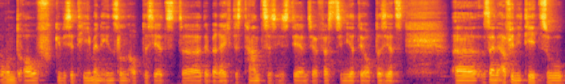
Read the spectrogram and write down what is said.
und auf gewisse Themeninseln, ob das jetzt der Bereich des Tanzes ist, der ihn sehr faszinierte, ob das jetzt äh, seine Affinität zu,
